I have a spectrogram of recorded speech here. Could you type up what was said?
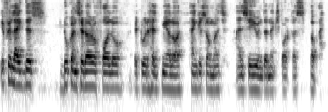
if you like this do consider a follow. It would help me a lot. Thank you so much i'll see you in the next podcast. Bye bye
